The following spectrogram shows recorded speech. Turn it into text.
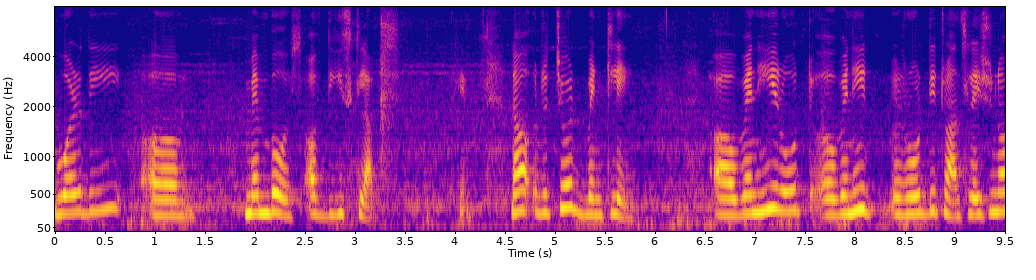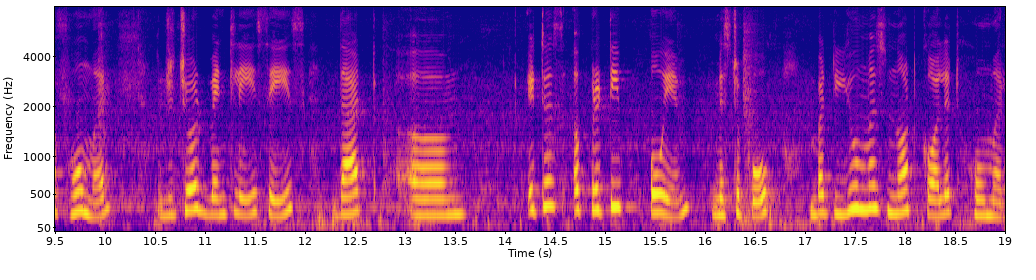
were the um, members of these clubs okay. now richard bentley uh, when he wrote uh, when he wrote the translation of homer richard bentley says that um, it is a pretty poem mr pope but you must not call it homer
